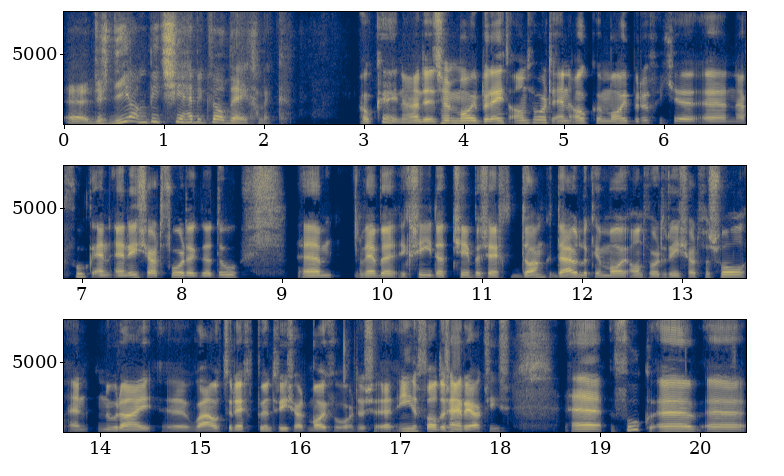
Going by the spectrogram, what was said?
Uh, dus die ambitie heb ik wel degelijk. Oké, nou dit is een mooi breed antwoord en ook een mooi bruggetje naar Foek. En, en Richard, voordat ik dat doe, um, we hebben, ik zie dat Chibbe zegt dank, duidelijk en mooi antwoord Richard van Swol. En Noerai, wauw, terecht, punt Richard, mooi verwoord. Dus in ieder geval, er zijn reacties. Foek, um,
